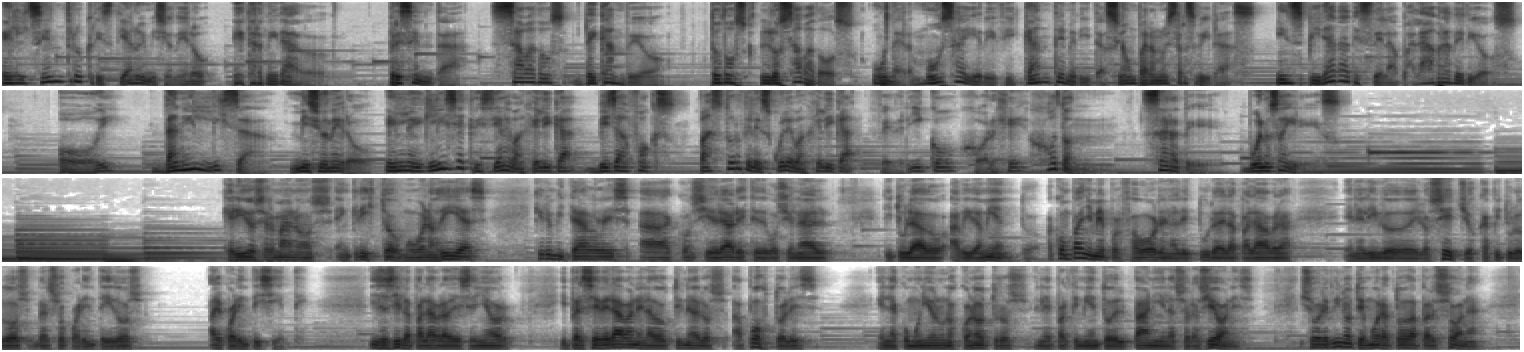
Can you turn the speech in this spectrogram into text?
El Centro Cristiano y Misionero Eternidad presenta Sábados de Cambio. Todos los sábados, una hermosa y edificante meditación para nuestras vidas, inspirada desde la palabra de Dios. Hoy, Daniel Lisa, misionero en la Iglesia Cristiana Evangélica Villa Fox, pastor de la Escuela Evangélica Federico Jorge Jotón, Zárate, Buenos Aires. Queridos hermanos en Cristo, muy buenos días. Quiero invitarles a considerar este devocional titulado Avivamiento. Acompáñenme por favor en la lectura de la palabra en el libro de los Hechos, capítulo 2, verso 42 al 47. Dice así la palabra del Señor, y perseveraban en la doctrina de los apóstoles, en la comunión unos con otros, en el partimiento del pan y en las oraciones. Y sobrevino temor a toda persona,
